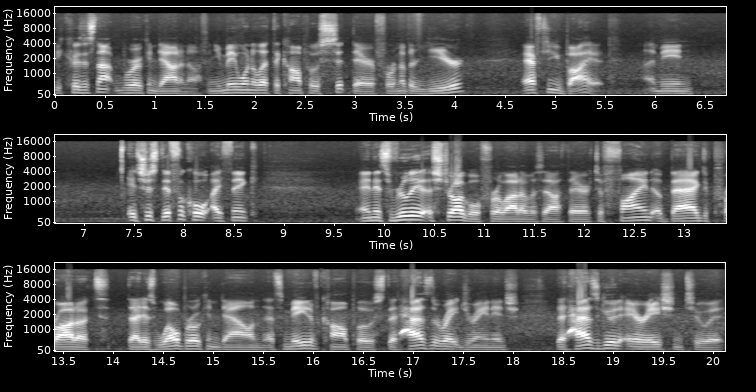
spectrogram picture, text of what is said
because it's not broken down enough. And you may want to let the compost sit there for another year after you buy it. I mean, it's just difficult, I think, and it's really a struggle for a lot of us out there to find a bagged product that is well broken down, that's made of compost, that has the right drainage, that has good aeration to it.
